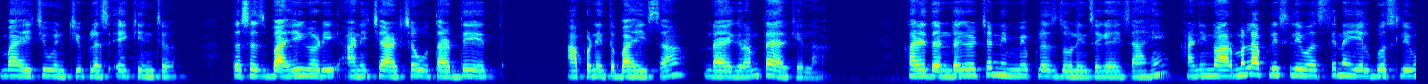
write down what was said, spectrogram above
बाहीची उंची प्लस एक इंच तसंच बाही घडी आणि चारच्या उतार देत आपण इथं बाहीचा डायग्राम तयार केला. खाली दंडगेडच्या निम्मे प्लस दोन इंच घ्यायचं आहे. आणि नॉर्मल आपली स्लीव असते ना एल्बो स्लीव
